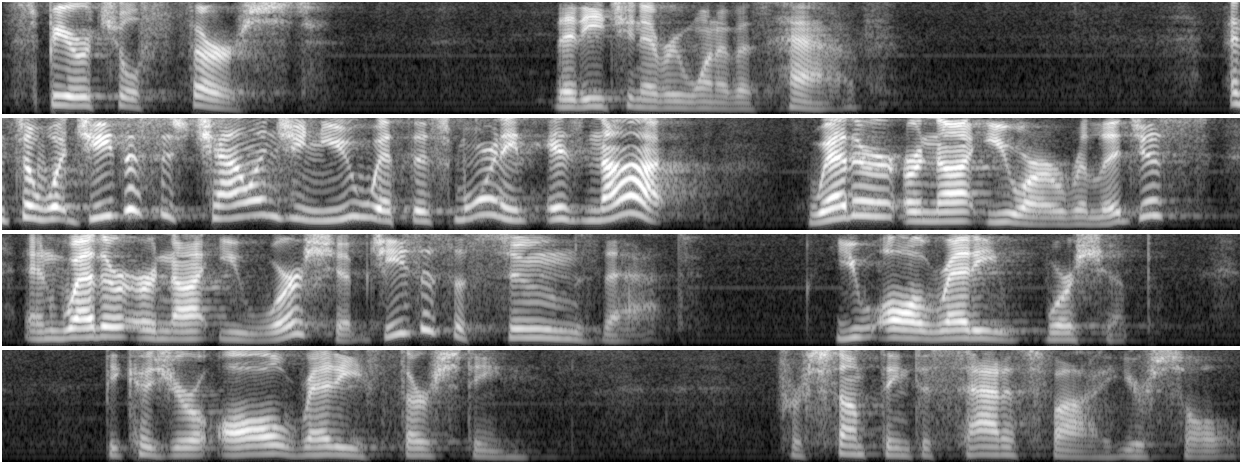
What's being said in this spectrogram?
spiritual thirst that each and every one of us have. And so, what Jesus is challenging you with this morning is not whether or not you are religious and whether or not you worship. Jesus assumes that you already worship because you're already thirsting for something to satisfy your soul.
